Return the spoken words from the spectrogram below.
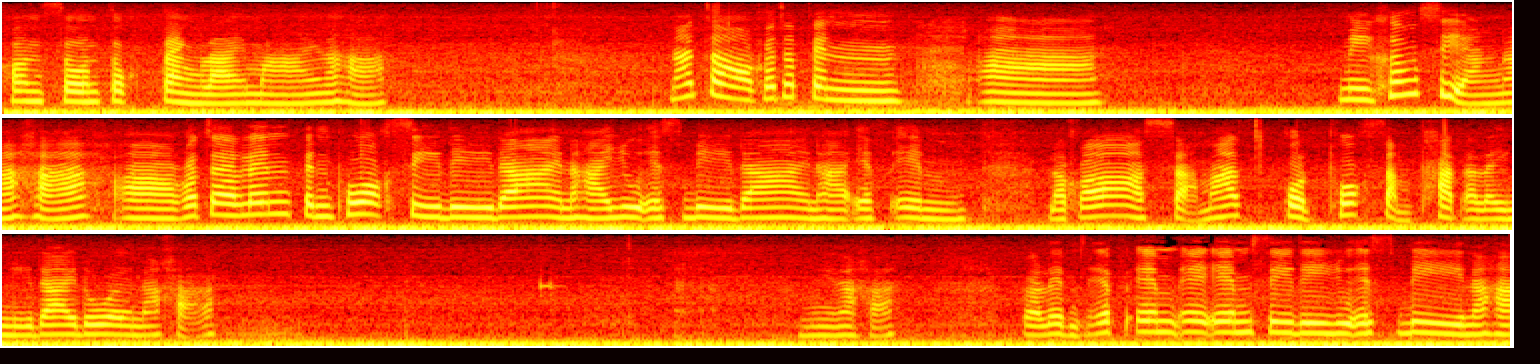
คอนโซลตกแต่งลายไม้นะคะ หน้าจอก็จะเป็น มีเครื่องเสียงนะคะะก็จะเล่นเป็นพวก CD ได้นะคะ USB ได้นะคะ FM แล้วก็สามารถกดพวกสัมผัสอะไรอย่างนี้ได้ด้วยนะคะ นี่นะคะ ก็เล่น FM AM CD USB นะคะ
